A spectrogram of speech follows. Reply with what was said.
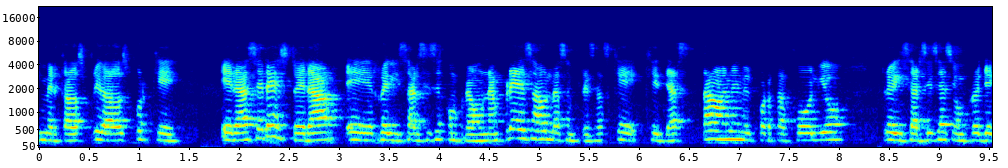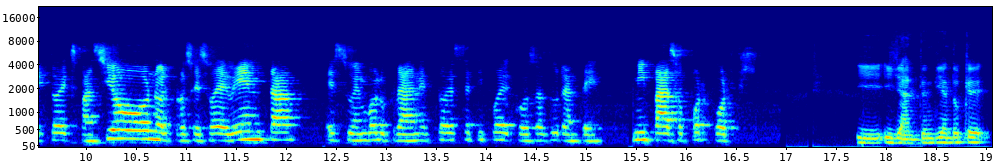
y mercados privados porque era hacer esto, era eh, revisar si se compraba una empresa o las empresas que, que, ya estaban en el portafolio, revisar si se hacía un proyecto de expansión o el proceso de venta. Estuve involucrada en todo este tipo de cosas durante mi paso por Corfi y, ya entendiendo que,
